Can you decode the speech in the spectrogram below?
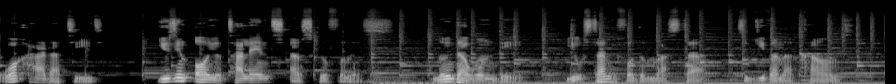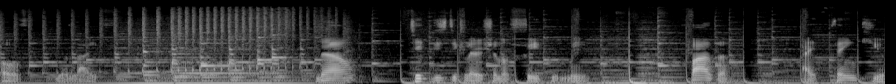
work hard at it, using all your talents and skillfulness, knowing that one day you will stand before the Master to give an account of your life. Now, take this declaration of faith with me. Father, I thank you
